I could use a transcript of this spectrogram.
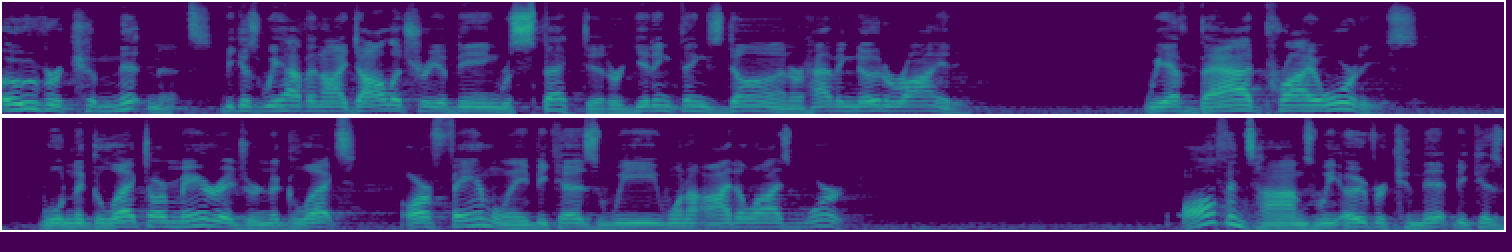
overcommitment because we have an idolatry of being respected or getting things done or having notoriety. We have bad priorities. We'll neglect our marriage or neglect our family because we want to idolize work. Oftentimes, we overcommit because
